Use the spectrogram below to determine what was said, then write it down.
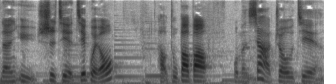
能与世界接轨哦。好读报报，我们下周见。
